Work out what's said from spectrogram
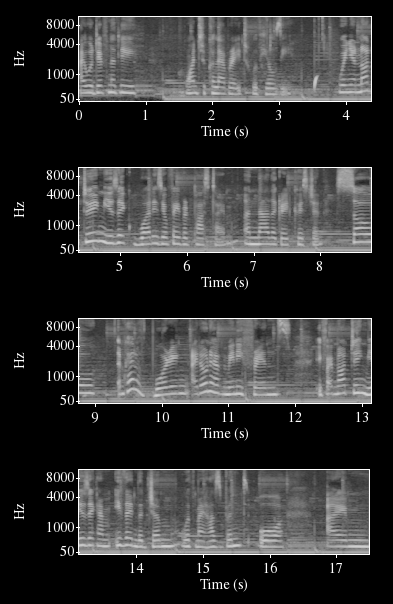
I would definitely want to collaborate with Hilsey. When you're not doing music, what is your favorite pastime? Another great question. So, I'm kind of boring. I don't have many friends. If I'm not doing music, I'm either in the gym with my husband or I'm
